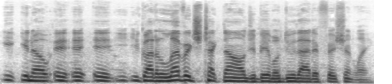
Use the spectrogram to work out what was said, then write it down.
you know, it, it, it, you got to leverage technology to be able to do that efficiently.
